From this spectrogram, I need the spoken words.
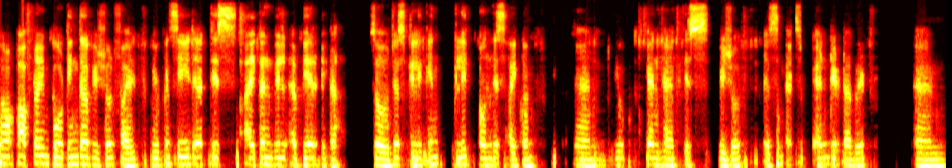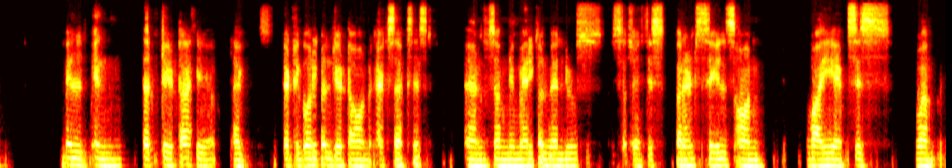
Now, after importing the visual file, you can see that this icon will appear here. So just click in, click on this icon and you can have this visual, this expand data bit and fill in the data here, like categorical data on x-axis and some numerical values such as this current sales on y-axis one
